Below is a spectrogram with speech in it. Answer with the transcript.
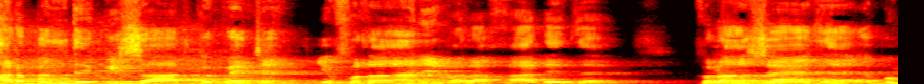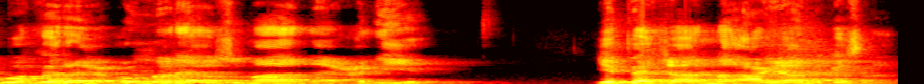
ہر بندے کی ذات کو پہچان۔ یہ فلاں آنے والا خالد ہے فلاں زید ہے ابو بکر ہے عمر ہے عثمان ہے علی ہے یہ پہچاننا آیان کے ساتھ،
